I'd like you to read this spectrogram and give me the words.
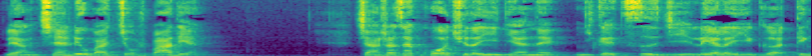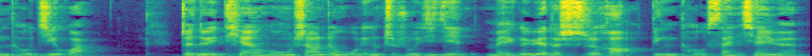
两千六百九十八点。假设在过去的一年内，你给自己列了一个定投计划，针对天弘上证五零指数基金，每个月的十号定投三千元。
